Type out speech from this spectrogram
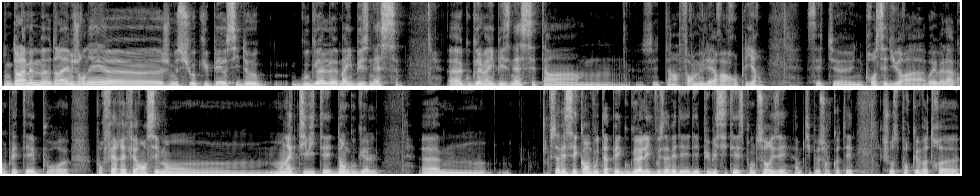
Donc dans la même, dans la même journée, euh, je me suis occupé aussi de Google My Business. Google My Business, c'est un, c'est un formulaire à remplir c'est euh, une procédure à, voilà, à compléter pour, euh, pour faire référencer mon, mon activité dans Google. Euh, vous savez, c'est quand vous tapez Google et que vous avez des, publicités sponsorisées un petit peu sur le côté, chose pour que votre,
